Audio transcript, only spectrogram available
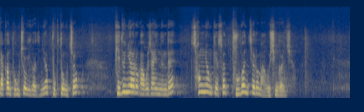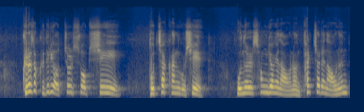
약간 동쪽이거든요. 북동쪽. 비두니아로 가고자 했는데 성령께서 두 번째로 막으신 거죠. 그래서 그들이 어쩔 수 없이 도착한 곳이 오늘 성경에 나오는 8절에 나오는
